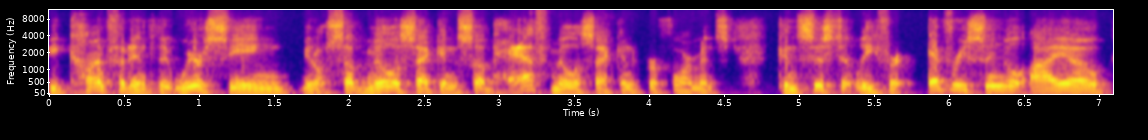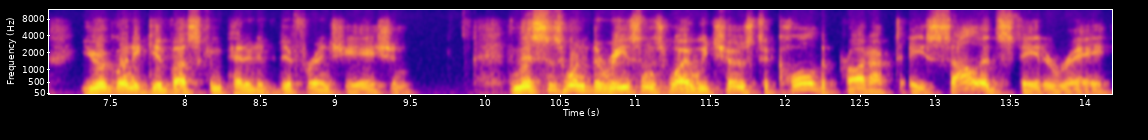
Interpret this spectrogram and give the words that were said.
be confident that we're seeing, you know, sub millisecond, sub half millisecond performance consistently for every single IO, you're going to give us competitive differentiation. And this is one of the reasons why we chose to call the product a solid state array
